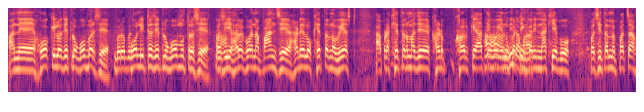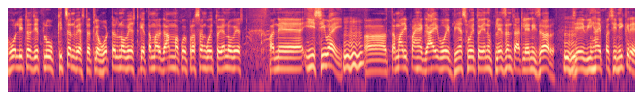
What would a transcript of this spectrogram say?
અને સો કિલો જેટલો ગોબર છે. સો લીટર જેટલું ગૌમૂત્ર છે. પછી હરખવાના પાન છે હળેલો ખેતરનો વેસ્ટ આપણા ખેતરમાં જે ખડ ખર કે આતે હોય એનું કટિંગ કરીને નાખીએ ગો. પછી તમે પચાસ સો લીટર જેટલું કિચન વેસ્ટ એટલે હોટલનો વેસ્ટ કે તમારા ગામમાં કોઈ પ્રસંગ હોય તો એનો વેસ્ટ અને એ સિવાય તમારી પાસે ગાય હોય ભેંસ હોય તો એનું પ્લેઝન્ટ એટલે એની જર જે વિહાય પછી નીકળે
